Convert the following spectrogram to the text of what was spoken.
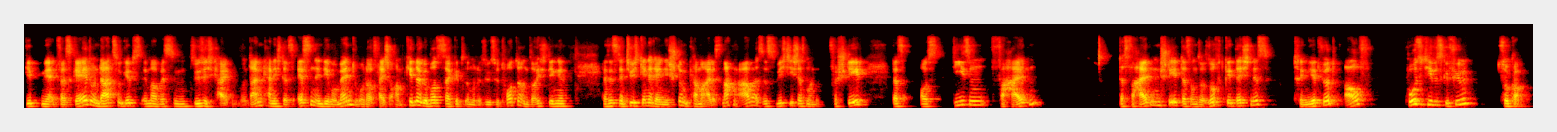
gibt mir etwas Geld und dazu gibt es immer ein bisschen Süßigkeiten. Und dann kann ich das essen in dem Moment oder vielleicht auch am Kindergeburtstag gibt es immer eine süße Torte und solche Dinge. Das ist natürlich generell nicht stimmt, kann man alles machen, aber es ist wichtig, dass man versteht, dass aus diesem Verhalten das Verhalten entsteht, dass unser Suchtgedächtnis trainiert wird auf positives Gefühl, Zucker.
